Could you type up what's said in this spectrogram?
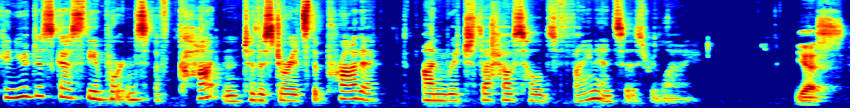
Can you discuss the importance of cotton to the story? It's the product on which the household's finances rely. Yes.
